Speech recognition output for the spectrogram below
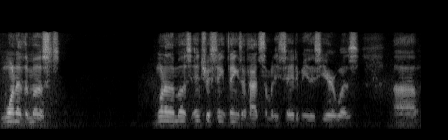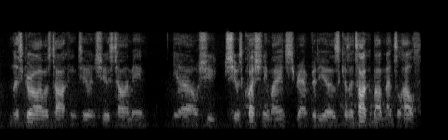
one of the most one of the most interesting things I've had somebody say to me this year was um, this girl I was talking to, and she was telling me, you know, she she was questioning my Instagram videos because I talk about mental health,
